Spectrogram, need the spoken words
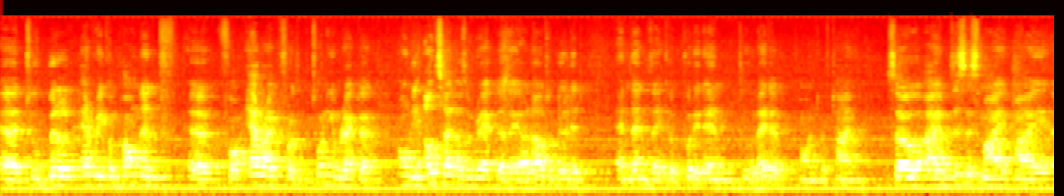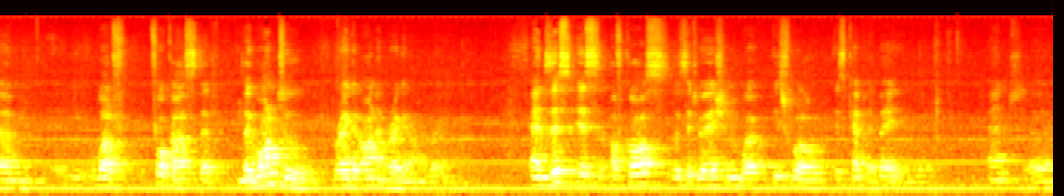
uh, to build every component uh, for Arak, for the plutonium reactor, only outside of the reactor they are allowed to build it, and then they could put it in to a later point of time. So um, this is my, my um, well, forecast that they want to drag it on and drag it on and drag it on. And this is, of course, the situation where Israel is kept at bay. And uh,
